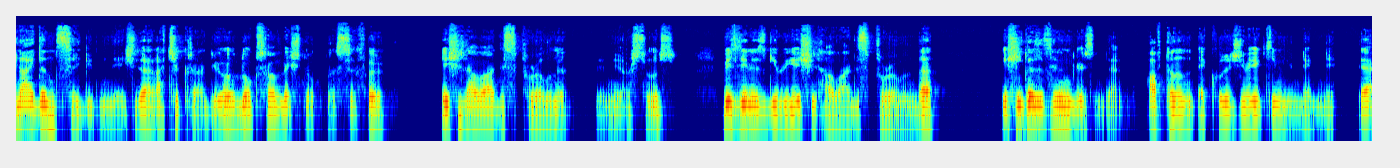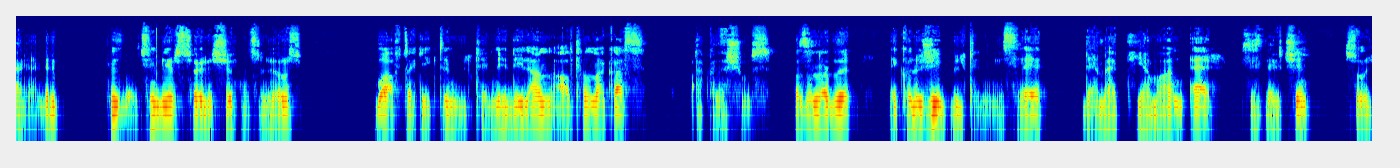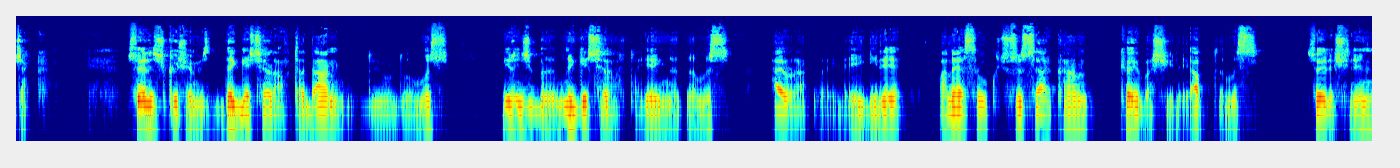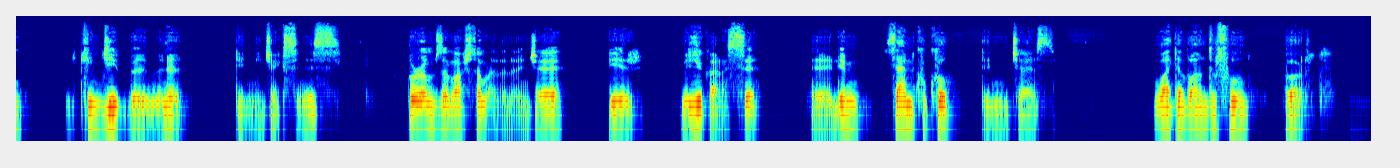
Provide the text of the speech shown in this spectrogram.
Günaydın sevgili dinleyiciler. Açık Radyo 95.0 Yeşil Havadis programını dinliyorsunuz. Bildiğiniz gibi Yeşil Havadis programında Yeşil Gazete'nin gözünden haftanın ekoloji ve iklim gündemini değerlendirip sizler için bir söyleşi hazırlıyoruz. Bu haftaki iklim bültenini Dilan Altınlakas arkadaşımız hazırladı. Ekoloji bültenini ise Demet Yaman Er sizler için sunacak. Söyleşi köşemizde de geçen haftadan duyurduğumuz birinci bölümünü geçen hafta yayınladığımız hayvan hakları ile ilgili anayasa hukukçusu Serkan Köybaşı ile yaptığımız söyleşinin ikinci bölümünü dinleyeceksiniz. Programımıza başlamadan önce bir müzik arası verelim. Sam Cooke'u dinleyeceğiz. What a Wonderful World.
